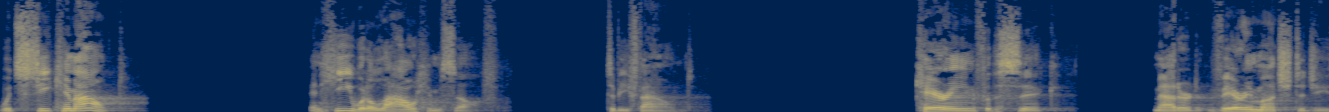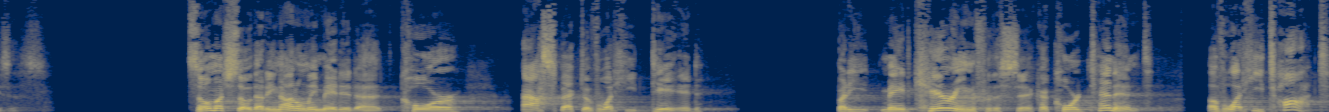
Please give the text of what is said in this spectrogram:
would seek him out, and he would allow himself to be found. Caring for the sick mattered very much to Jesus. So much so that he not only made it a core aspect of what he did, but he made caring for the sick a core tenet of what he taught.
